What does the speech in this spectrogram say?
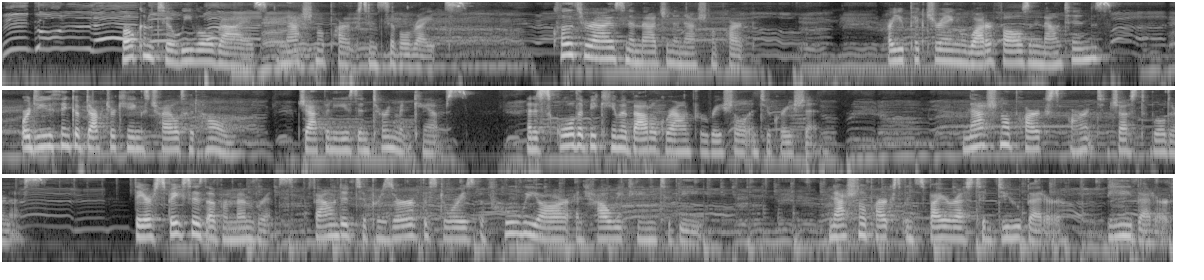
Welcome to We Will Rise National Parks and Civil Rights. Close your eyes and imagine a national park. Are you picturing waterfalls and mountains? Or do you think of Dr. King's childhood home, Japanese internment camps, and a school that became a battleground for racial integration? National parks aren't just wilderness. They are spaces of remembrance, founded to preserve the stories of who we are and how we came to be. National parks inspire us to do better, be better,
